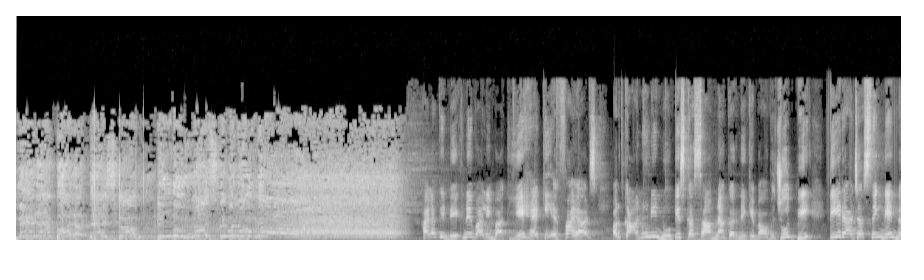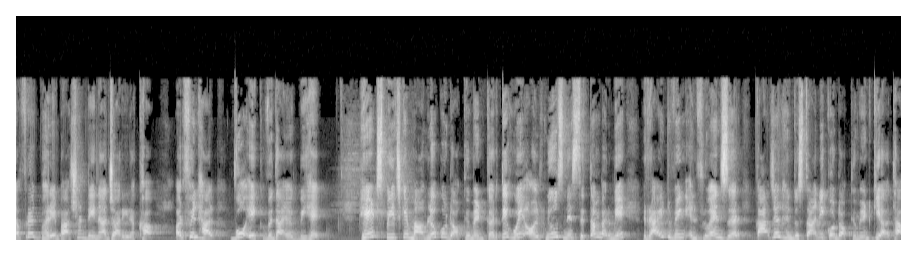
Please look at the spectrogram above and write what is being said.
मेरे भारत देश को हिंदू राष्ट्र बनाऊँगा। हालाँकि देखने वाली बात यह है कि एफ़ और कानूनी नोटिस का सामना करने के बावजूद भी टी राजा सिंह ने नफरत भरे भाषण देना जारी रखा। और फ़िलहाल वो एक विधायक भी है। हेट स्पीच के मामलों को डॉक्यूमेंट करते हुए ऑल्ट न्यूज़ ने सितंबर में right wing influencer Kajal Hindustani को डॉक्यूमेंट किया था।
